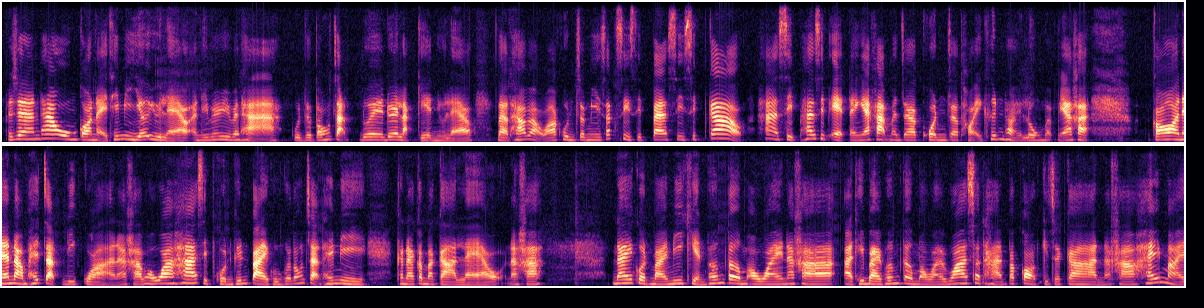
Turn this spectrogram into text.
เพราะฉะนั้นถ้าองค์กรไหนที่มีเยอะอยู่แล้ว อันนี้ไม่มีปัญหา คุณจะต้องจัดด้วยด้วยหลักเกณฑ์อยู่แล้ว แต่ถ้าแบบว่าคุณจะมีสัก 48 49 50 51อย่างเงี้ยค่ะ มันจะคนจะถอยขึ้นถอยลงแบบเนี้ยค่ะก็แนะนำให้จัดดีกว่านะคะ เพราะว่า 50 คนขึ้นไปคุณก็ต้องจัดให้มีคณะกรรมการแล้วนะคะ ในกฎหมายมีเขียนเพิ่มเติมเอาไว้นะคะ อธิบายเพิ่มเติมเอาไว้ว่าสถานประกอบกิจการนะคะ ให้หมาย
